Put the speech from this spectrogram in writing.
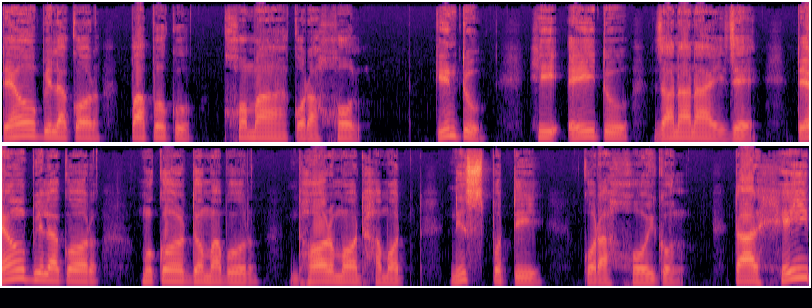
তেওঁবিলাকৰ পাপকো ক্ষমা কৰা হ'ল। কিন্তু সি এইটো জানা নাই যে তেওঁবিলাকৰ মোকৰ্দমাবোৰ ধৰ্মধামত নিষ্পত্তি কৰা হৈ গ'ল। তাৰ সেই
